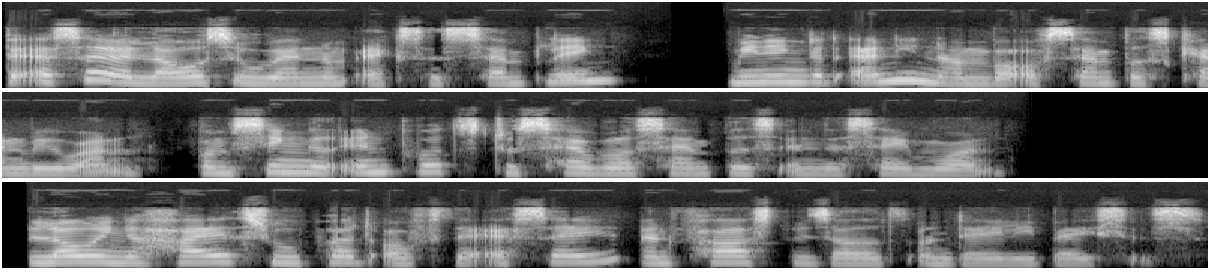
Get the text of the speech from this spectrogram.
The assay allows a random access sampling, meaning that any number of samples can be run, from single inputs to several samples in the same run, allowing a high throughput of the assay and fast results on daily basis.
